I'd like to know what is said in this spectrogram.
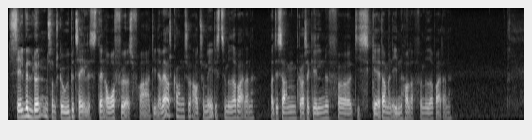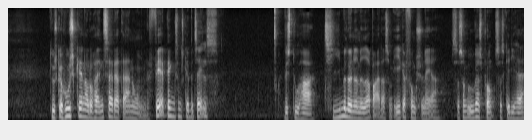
Selve lønnen, som skal udbetales, den overføres fra din erhvervskonto automatisk til medarbejderne, og det samme gør sig gældende for de skatter, man indeholder for medarbejderne. Du skal huske, når du har ansat, at der er nogle feriepenge, som skal betales. Hvis du har timelønnede medarbejdere, som ikke er funktionærer, så som udgangspunkt, så skal de have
